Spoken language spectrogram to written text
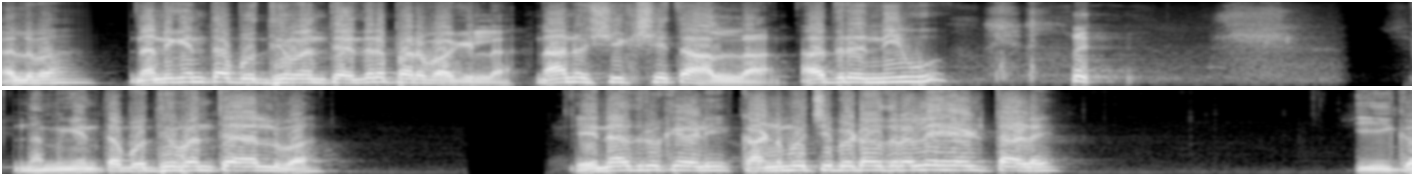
ಅಲ್ವಾ? ನನಗಿಂತ ಬುದ್ಧಿವಂತೆ ಅಂದ್ರೆ ಪರವಾಗಿಲ್ಲ. ನಾನು ಶಿಕ್ಷಿತ ಅಲ್ಲ. ಆದ್ರೆ ನೀವು? ನಮಗಿಂತ ಬುದ್ಧಿವಂತೆ ಅಲ್ವಾ? ಏನಾದ್ರೂ ಕೇಳಿ ಕಣ್ಮುಚ್ಚಿ ಬಿಡೋದ್ರಲ್ಲೇ ಹೇಳ್ತಾಳೆ. ಈಗ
